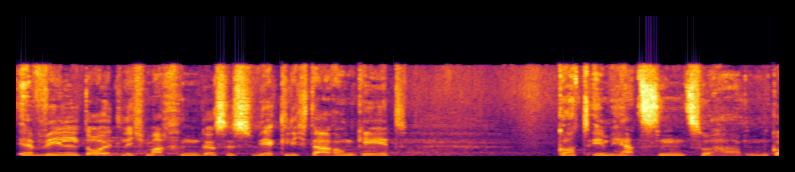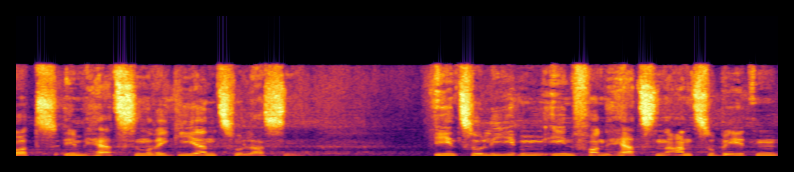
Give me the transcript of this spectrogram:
Er will deutlich machen, dass es wirklich darum geht, Gott im Herzen zu haben, Gott im Herzen regieren zu lassen, ihn zu lieben, ihn von Herzen anzubeten,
